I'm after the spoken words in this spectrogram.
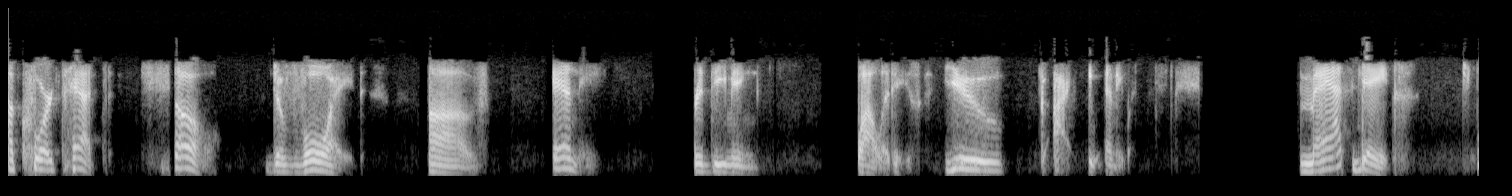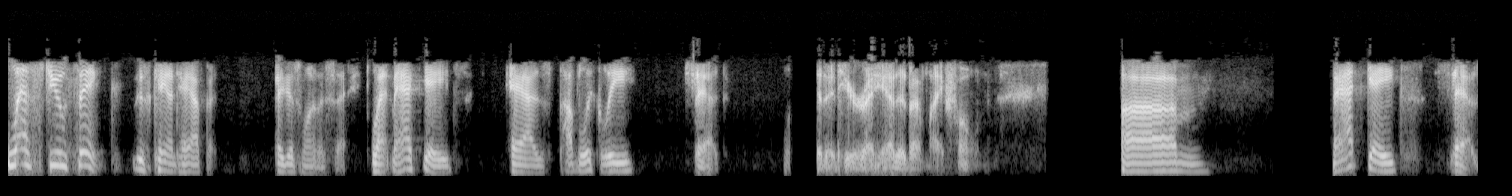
A quartet so devoid of any redeeming qualities. You, I, anyway. Matt Gaetz, lest you think this can't happen, I just want to say, Matt Gaetz has publicly said, get it here, I had it on my phone. Um, Matt Gaetz says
